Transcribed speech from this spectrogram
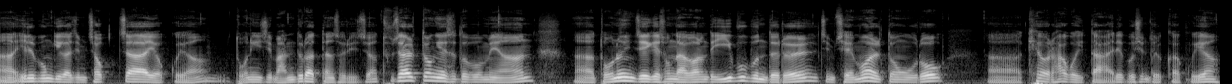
아, 1분기가 지금 적자였고요. 돈이 지금 안 들어왔다는 소리죠. 투자 활동에서도 보면 아, 돈은 이제 계속 나가는데 이 부분들을 지금 재무 활동으로 어, 케어를 하고 있다. 이렇게 보시면 될 것 같고요.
